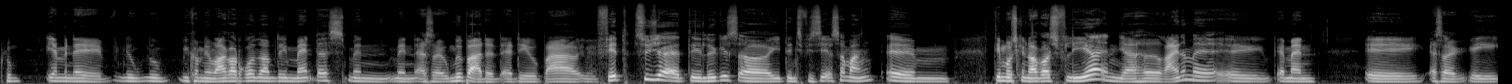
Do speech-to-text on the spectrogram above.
klubben? Jamen, øh, nu, nu, vi kom jo meget godt rundt om det i mandags, men, men altså umiddelbart er, er det jo bare fedt, synes jeg, at det lykkes at identificere så mange. Øhm, det er måske nok også flere, end jeg havde regnet med, øh, at man, øh, altså, øh,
